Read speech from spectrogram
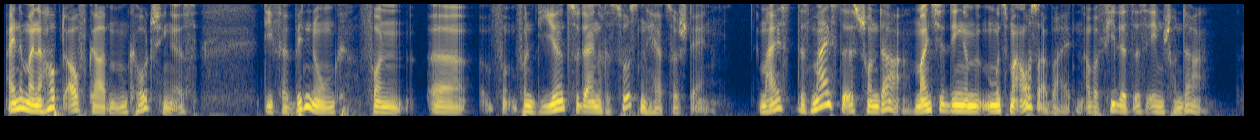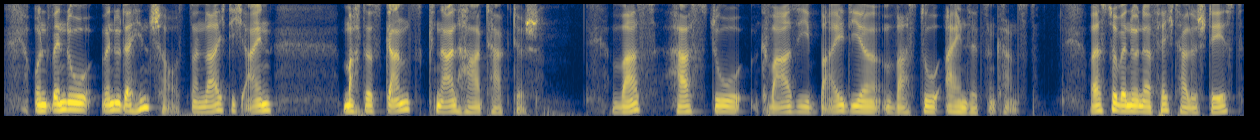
Eine meiner Hauptaufgaben im Coaching ist, die Verbindung von, äh, von, von, dir zu deinen Ressourcen herzustellen. Meist, das meiste ist schon da. Manche Dinge muss man ausarbeiten, aber vieles ist eben schon da. Und wenn du, wenn du da hinschaust, dann lade ich dich ein, mach das ganz knallhart taktisch. Was hast du quasi bei dir, was du einsetzen kannst? Weißt du, wenn du in der Fechthalle stehst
